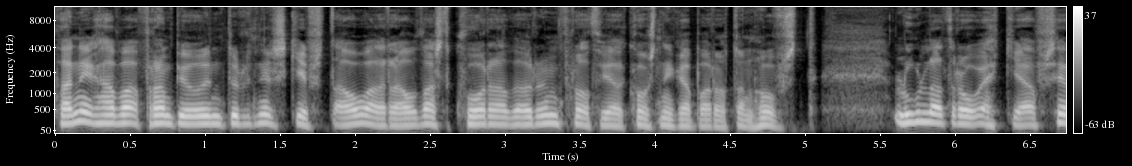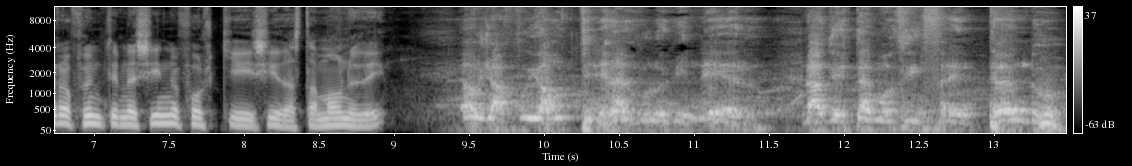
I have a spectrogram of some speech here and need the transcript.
Þannig hafa frambjóðundurnir skipst á að ráðast hvoraðarum frá því að kostningabaróttan hófst. Lula dró ekki af sér að fundi með sínu fólki í síðasta mánuði. Eu já fui ao Triângulo Mineiro. Nós estamos enfrentando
